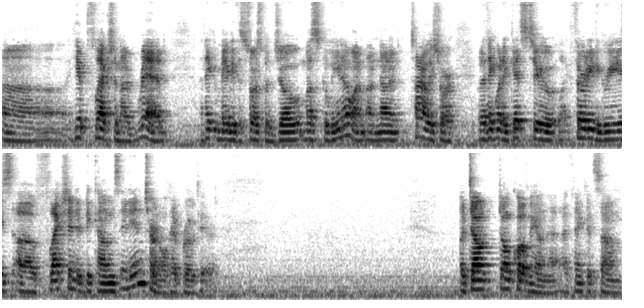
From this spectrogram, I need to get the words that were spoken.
uh, hip flexion, I've read, think maybe the source was Joe Muscolino. I'm, I'm not entirely sure. But I think when it gets to like 30 degrees of flexion, it becomes an internal hip rotator. But don't don't quote me on that. I think it's um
